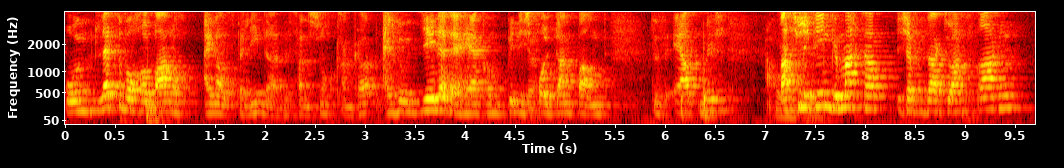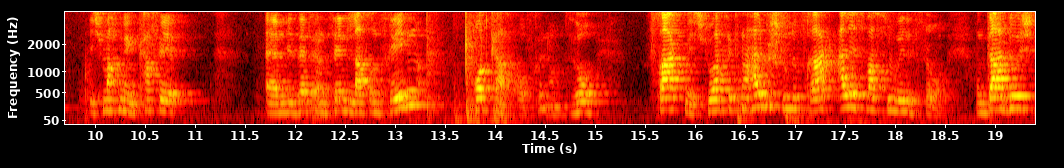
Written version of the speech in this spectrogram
Und letzte Woche war noch einer aus Berlin da, das fand ich noch kranker. Also jeder, der herkommt, bin ich ja. voll dankbar und das ehrt mich. Oh, Was ich mit dem gemacht habe, ich habe gesagt, du hast Fragen, ich mache mir einen Kaffee, äh, wir setzen ja. uns hin, lass uns reden, Podcast aufgenommen. So, frag mich, du hast jetzt eine halbe Stunde, frag alles, was du willst. So. Und dadurch,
